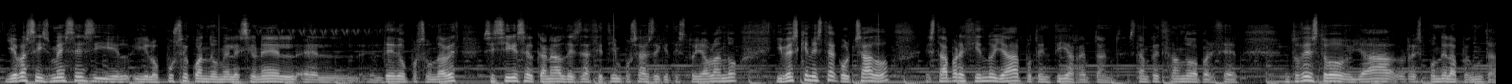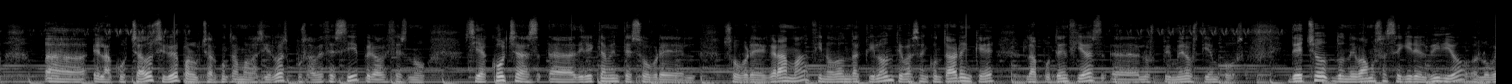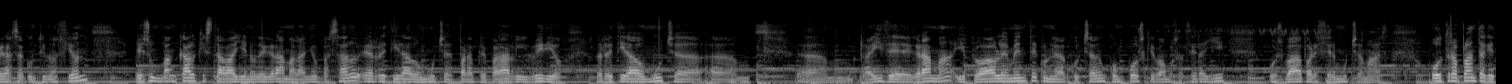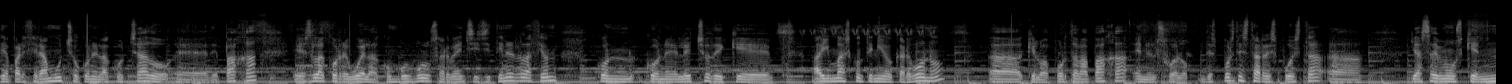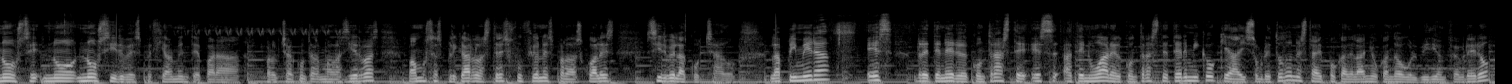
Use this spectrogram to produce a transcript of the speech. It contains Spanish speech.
Lleva seis meses y, lo puse cuando me lesioné el, dedo por segunda vez. Si sigues el canal desde hace tiempo sabes de qué te estoy hablando. Y ves que en este acolchado está apareciendo ya Potentilla reptant, está empezando a aparecer. Entonces esto ya responde la pregunta. Ah, ¿El acolchado sirve para luchar contra malas hierbas? Pues a veces sí, pero a veces no. Si acolchas ah, directamente sobre, sobre grama, cinodón dactilón, te vas a encontrar en que la potencia es ah, los primeros tiempos. De hecho, donde vamos a seguir el vídeo, lo verás a continuación, es un bancal que estaba lleno de grama el año pasado. He retirado mucha, para preparar el vídeo, he retirado mucha raíz de grama y probablemente con el acolchado en compost que vamos a hacer allí, pues va a aparecer mucha más. Otra planta que te aparecerá mucho con el acolchado eh, de paja es la correhuela, con Bulbulus arbensis, y tiene relación con, el hecho de que hay más contenido de carbono ah, que lo aporta la paja en el suelo. Después de esta respuesta, ah, ya sabemos que no, se, no, no sirve especialmente para, luchar contra las malas hierbas. Vamos a explicar las tres funciones para las cuales sirve el acolchado. Primera es retener el contraste, es atenuar el contraste térmico que hay, sobre todo en esta época del año cuando hago el vídeo en febrero,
